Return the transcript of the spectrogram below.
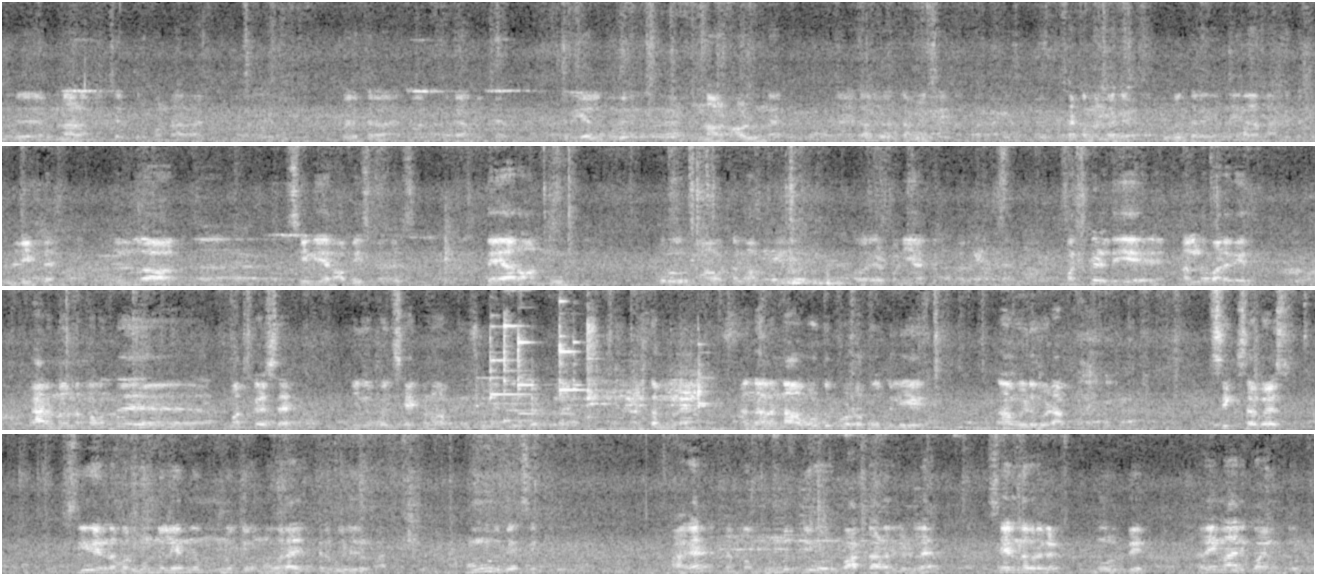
திரு முன்னாள் அமைச்சர் திரு பொன் ராதாகிருஷ்ணன் இப்போ இருக்கிற அமைச்சர் திரு எல் முருகன் முன்னாள் ஆளுநர் டாக்டர் தமிழிசை சட்டமன்ற குழு தலைவர் நயனா நாகேந்திரன் உள்ளிட்ட எல்லா senior office officers they are on move ஒரு ஒரு மாவட்டமாக போய் அவர்கள் பணியாற்றி கொண்டிருக்காங்க மக்களிடையே நல்ல வரவேற்பு. காரணம் நம்ம வந்து மக்கள்ஸை நீங்கள் போய் சேர்க்கணும் அப்படின்னு சொல்லிட்டு இருக்கிறதுல அர்த்தம் இல்லை. அதனால் நான் ஓட்டு போடுற பூத்துலேயே நான் வீடு வீடாக போனேன். சிக்ஸ் ஹவர்ஸ் சீரியல் நம்பர் ஒன்றுலேருந்து முந்நூற்றி ஒன்று வரை இருக்கிற வீடுகள் பார்த்தேன் நூறு பேர் சேர்த்து. ஆக நம்ம முந்நூற்றி ஒரு வாக்காளர்களில் சேர்ந்தவர்கள் நூறு பேர். அதே மாதிரி கோயம்புத்தூர்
